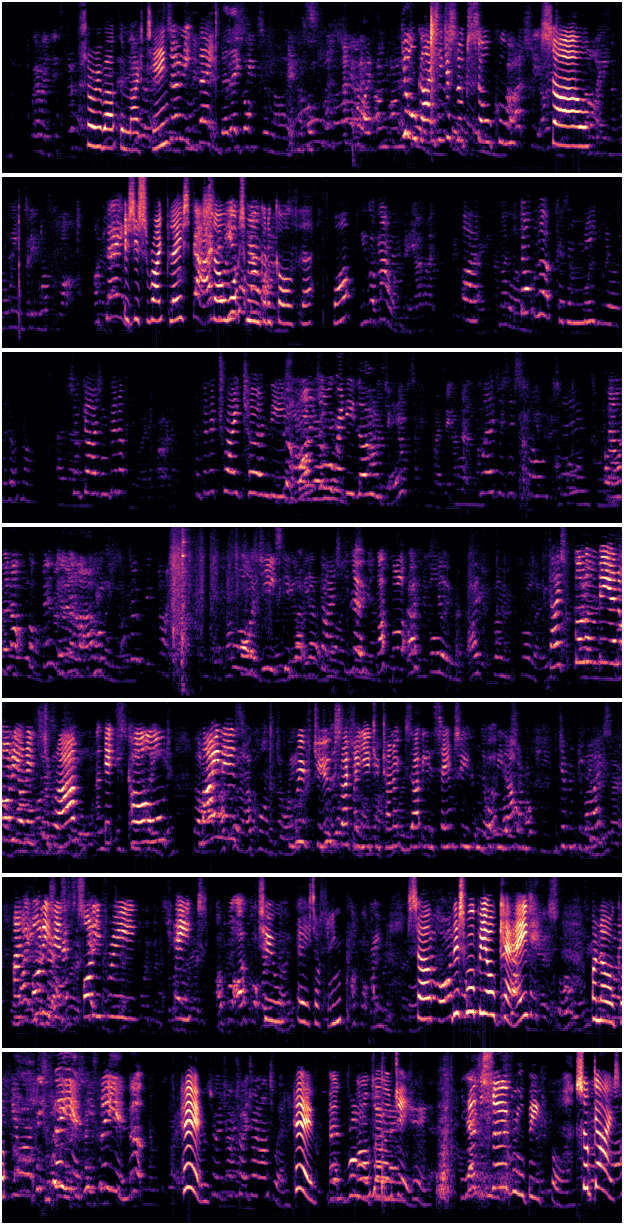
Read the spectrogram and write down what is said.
Sorry about the lighting. It's only vain, but they got the light. Oh, right, I'm, I'm Yo, guys, it just looks so cool. So, is this the right place? So, watch me. I'm gonna go over there. What? You got Mal on? Uh, don't look, because it may be yours. I don't know. So, guys, I'm gonna. I'm gonna try turn these. Look, mine's already loaded. Where does this go to? No, they're not plugged in. Oh, jeez, keep guys. No, I follow. I follow. I follow. Guys, follow me and Ollie on Instagram. It's called. But Mine I, is I can't join. Ruth Jewkes, like my YouTube channel, exactly the same, so you can copy that on a different device. And Ollie's is Ollie three eight two eight, I've got. I've got. two rainbows. eight, I think. I've got rainbows. So this will be okay. Oh no, I got He's playing. He's playing. Look. who? Shall we, shall we join on to him? Who? And Ronald OG. No, the server will be full. So guys,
